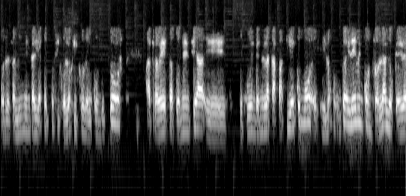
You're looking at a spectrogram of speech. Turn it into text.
sobre salud mental y aspectos psicológicos del conductor. A través de esta ponencia eh, se pueden tener la capacidad de cómo eh, los conductores deben controlar lo que debe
